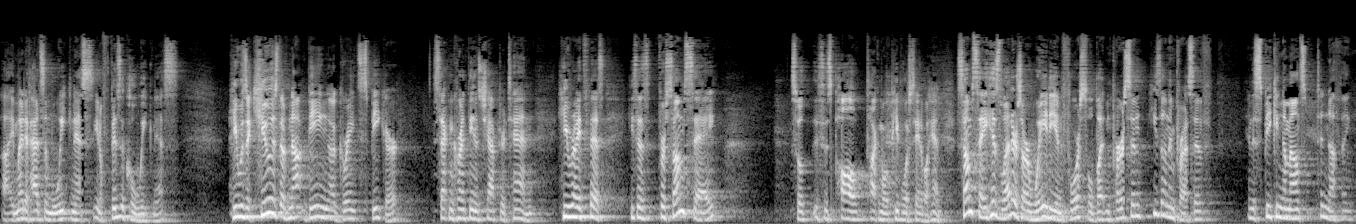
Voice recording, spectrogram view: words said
uh, he might have had some weakness, you know, physical weakness. He was accused of not being a great speaker. 2 Corinthians chapter 10, he writes this. He says, For some say, so this is Paul talking about what people are saying about him. Some say his letters are weighty and forceful, but in person, he's unimpressive, and his speaking amounts to nothing.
